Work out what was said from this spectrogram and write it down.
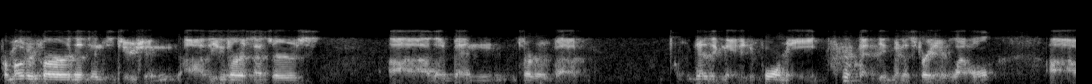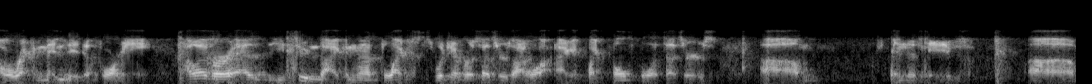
promoted for this institution. Uh, these are assessors uh, that have been sort of uh, designated for me at the administrative level uh, or recommended for me. However, as the student, I can uh, select whichever assessors I want. I can select multiple assessors um, in this case. Um,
